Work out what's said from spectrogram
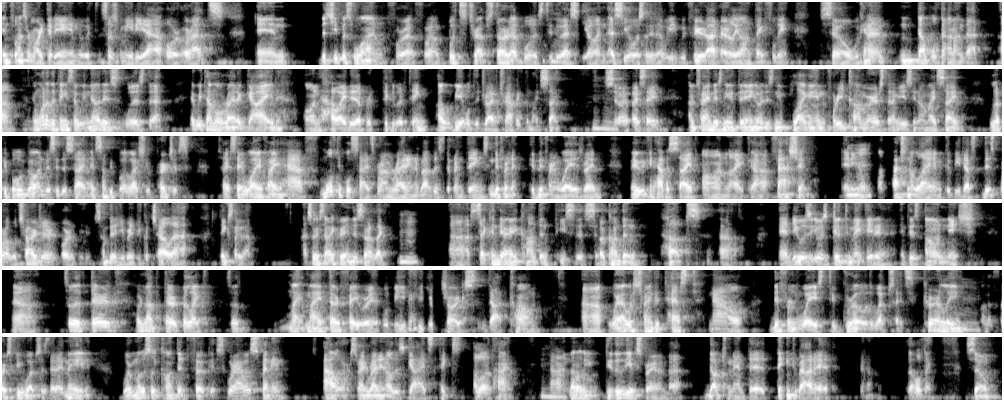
influencer marketing with social media or, or ads, and the cheapest one for a for a bootstrap startup was to do mm-hmm. SEO, and SEO was something that we we figured out early on, thankfully. So we kind of doubled down on that. Um, and one of the things that we noticed was that every time I'll write a guide on how I did a particular thing, I will be able to drive traffic to my site. Mm-hmm. So if I say, I'm trying this new thing or this new plugin for e-commerce that I'm using on my site, a lot of people will go and visit the site and some people will actually purchase. So I say, what if I have multiple sites where I'm writing about these different things in different in different ways, right? Maybe we can have a site on like uh, fashion, and mm-hmm. you know, mm-hmm. a fashionable item could be that this portable charger or something that you bring to Coachella, things like that. So we started creating this sort of like mm-hmm. uh, secondary content pieces or content hubs, uh, and it was it was good to make it into its own niche. Uh, so the third, or not the third, but like so my, my third favorite would be okay. featuredsharks.com, uh, where I was trying to test now different ways to grow the websites. Currently, mm. on the first few websites that I made were mostly content focused, where I was spending hours, right? Writing all these guides takes a lot of time. Mm-hmm. Uh, not only to do the experiment, but document it, think about it, you know, the whole thing. So, mm.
